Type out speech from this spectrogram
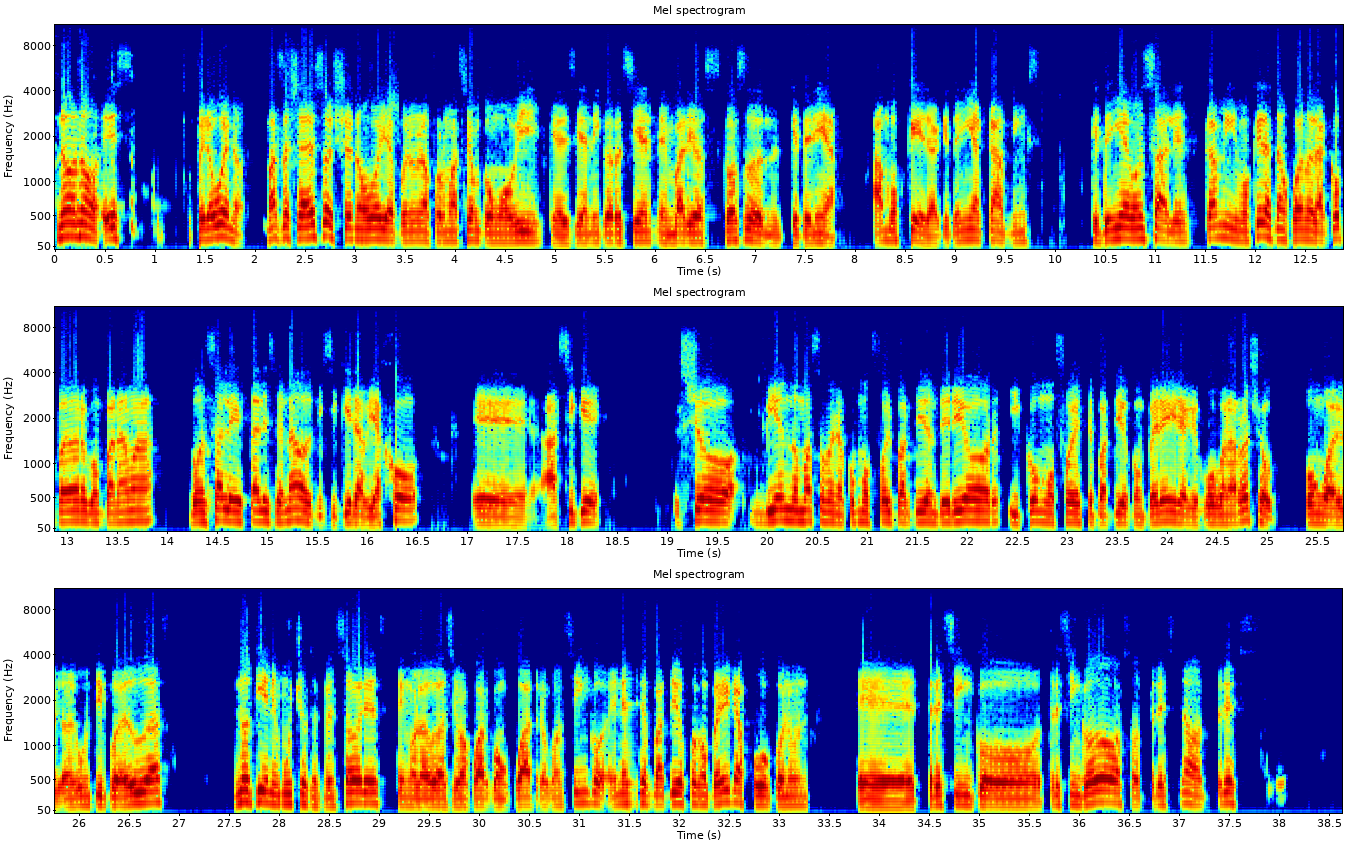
No, no, es. Pero bueno, más allá de eso, yo no voy a poner una formación como vi, que decía Nico recién, en varios cosas, que tenía a Mosquera, que tenía Cummings, que tenía González. Cummings y Mosquera están jugando la Copa de Oro con Panamá. González está lesionado, ni siquiera viajó. Eh, así que yo, viendo más o menos cómo fue el partido anterior y cómo fue este partido con Pereira, que jugó con Arroyo, pongo algún tipo de dudas. No tiene muchos defensores, tengo la duda si va a jugar con 4 o con 5. En este partido fue con Pereira, jugó con un 3-5-2 eh, o 3, no, 3,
